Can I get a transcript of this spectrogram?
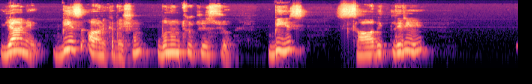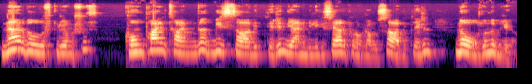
Yani biz arkadaşım, bunun Türkçesi şu. Biz sabitleri nerede oluşturuyormuşuz? Compile time'da biz sabitlerin yani bilgisayar programı sabitlerin ne olduğunu biliyor.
